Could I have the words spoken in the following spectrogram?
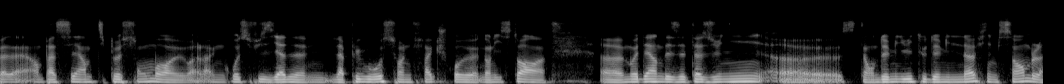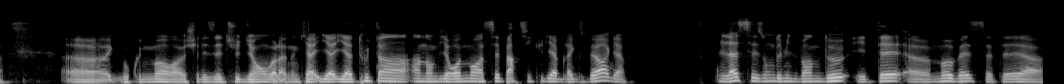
un passé un petit peu sombre. Euh, voilà, une grosse fusillade, la plus grosse sur une fac, je crois, dans l'histoire euh, moderne des États-Unis. C'était en 2008 ou 2009, il me semble. avec beaucoup de morts chez les étudiants. Voilà. Donc il y, a tout un, environnement assez particulier à Blacksburg la saison 2022 était euh, mauvaise. C'était euh,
